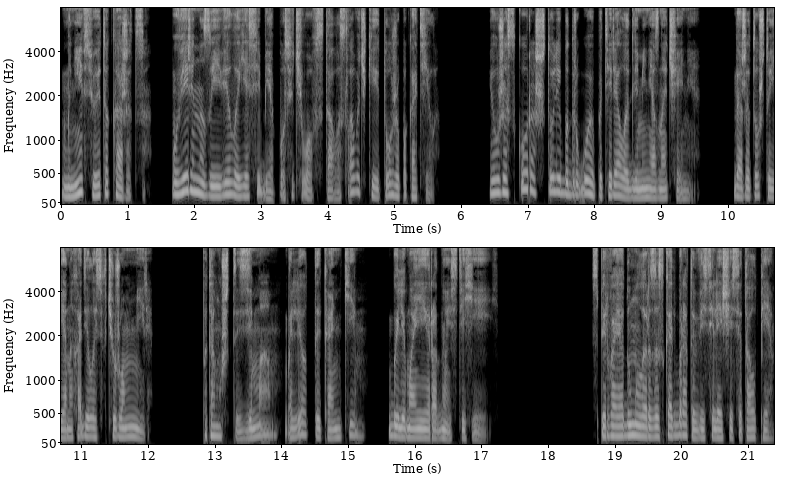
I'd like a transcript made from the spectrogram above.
Мне все это кажется. Уверенно заявила я себе, после чего встала с лавочки и тоже покатила и уже скоро что-либо другое потеряло для меня значение. Даже то, что я находилась в чужом мире. Потому что зима, лед и коньки были моей родной стихией. Сперва я думала разыскать брата в веселящейся толпе.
